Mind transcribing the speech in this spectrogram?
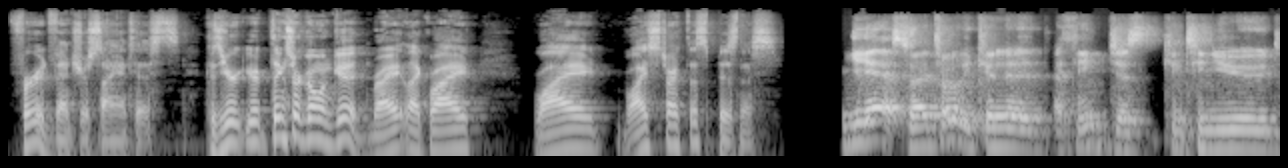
for adventure scientists? Because your your things are going good, right? Like why why why start this business? Yeah, so I totally could have, I think, just continued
